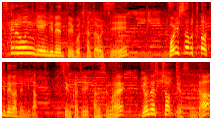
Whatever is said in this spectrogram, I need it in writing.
새로운 개인기를 들고 찾아올지 벌써부터 기대가 됩니다. 지금까지 강승화의 연애수첩이었습니다.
